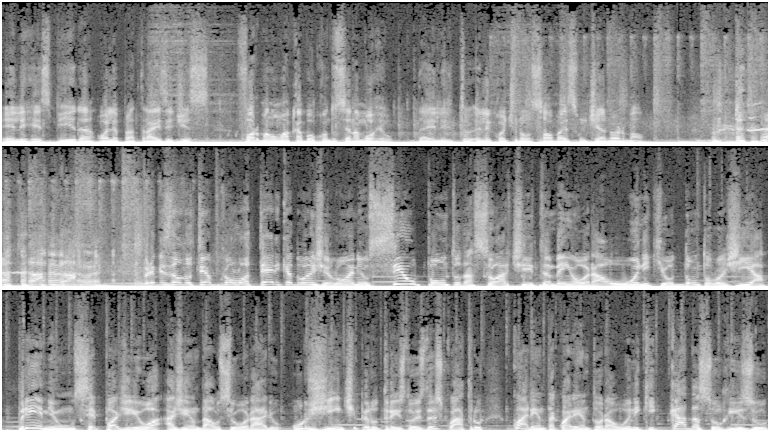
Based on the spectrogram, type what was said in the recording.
Ele respira, olha para trás e diz: Fórmula 1 acabou quando o Senna morreu. Daí ele, ele continuou, só mais um dia normal. Previsão do tempo com lotérica do Angelone, o seu ponto da sorte e também Oral Unique Odontologia Premium. Você pode agendar o seu horário urgente pelo 3224 4040 Oral Unique. Cada sorriso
